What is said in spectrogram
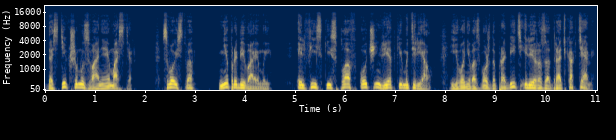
достигшему звания мастер. Свойства. Непробиваемый. Эльфийский сплав – очень редкий материал. Его невозможно пробить или разодрать когтями.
